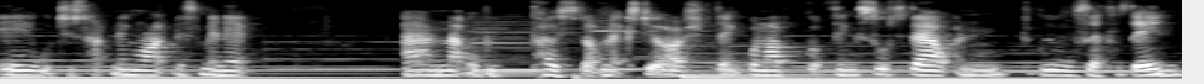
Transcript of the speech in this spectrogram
eh, which is happening right this minute. And that will be posted up next year, I should think, when I've got things sorted out and we're all settled in,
